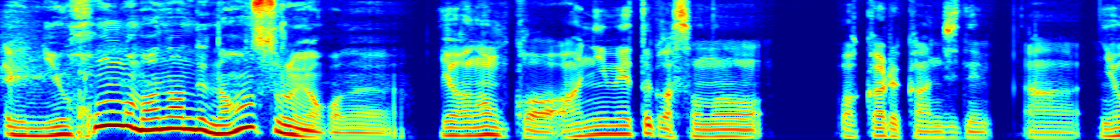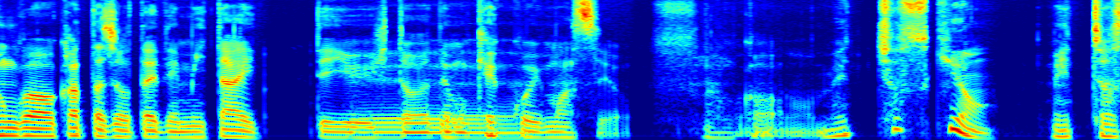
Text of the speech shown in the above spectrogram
え日本語学んで何するんやかね？いやなんかアニメとかその分かる感じであ日本語が分かった状態で見たいっていう人はでも結構いますよ。なんか。めっちゃ好きやん。めっちゃ好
